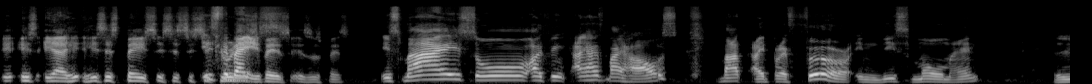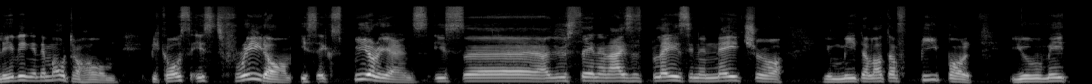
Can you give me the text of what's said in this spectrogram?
Is yeah, he- he's his base. Is his the security base. space? Is his space? It's my so I think I have my house, but I prefer in this moment living in the motorhome because it's freedom, it's experience, it's uh, you stay in a nice place in the nature. You meet a lot of people. You meet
